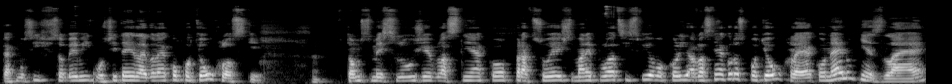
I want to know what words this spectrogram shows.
tak musíš v sobě mít určitý level jako poťouchlosti. V tom smyslu, že vlastně jako pracuješ s manipulací svého okolí a vlastně jako dost poťouchle, jako nenutně zlé,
